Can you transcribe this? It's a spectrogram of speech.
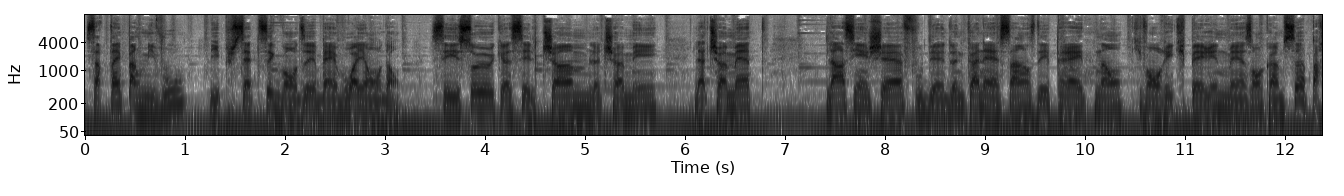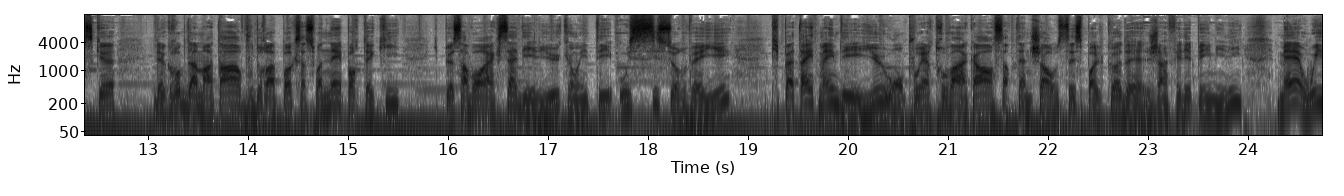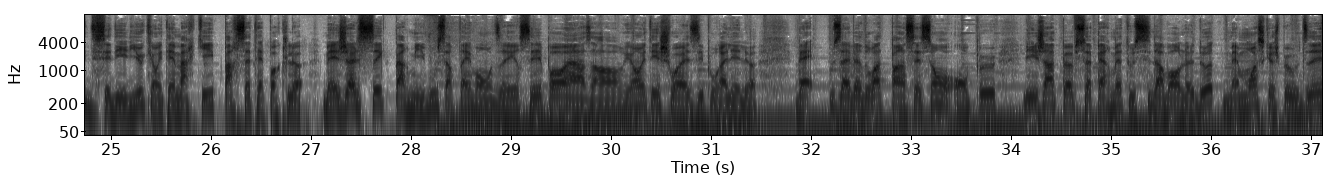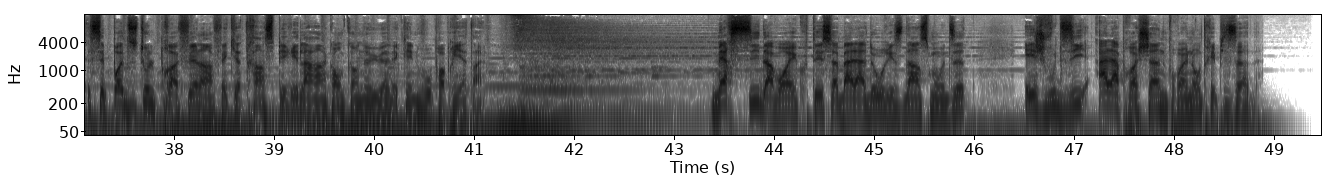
Certains parmi vous, les plus sceptiques, vont dire ben voyons donc. C'est sûr que c'est le chum, le chumé, la chumette l'ancien chef ou d'une connaissance des prête-noms qui vont récupérer une maison comme ça parce que le groupe de moteurs voudra pas que ce soit n'importe qui qui puisse avoir accès à des lieux qui ont été aussi surveillés, puis peut-être même des lieux où on pourrait retrouver encore certaines choses. C'est pas le cas de Jean-Philippe et Émilie, mais oui, c'est des lieux qui ont été marqués par cette époque-là. Mais je le sais que parmi vous, certains vont dire c'est pas un hasard, ils ont été choisis pour aller là. Ben, vous avez le droit de penser ça. On peut, les gens peuvent se permettre aussi d'avoir le doute, mais moi, ce que je peux vous dire, c'est pas du tout le profil, en fait, qui a transpiré de la rencontre qu'on a eue avec les nouveaux propriétaires. Merci d'avoir écouté ce balado Résidence Maudite et je vous dis à la prochaine pour un autre épisode.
